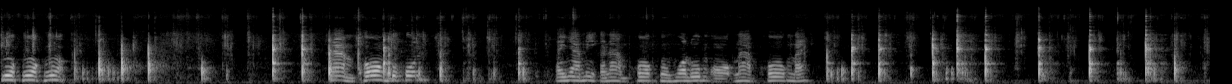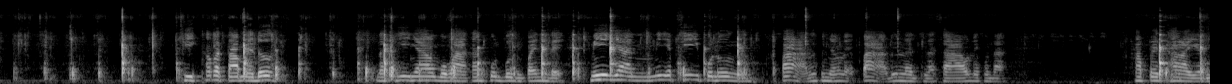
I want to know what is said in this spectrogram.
เงือกเงือกเงือกน้ำพองทุกคนไปยามนี่ก็น้ำพองหัวลมออกน้ำพองนะ พีกเขาก็ตามเลยเด้อนาทียาวบวากันคนเบิ่งไปนี่แหละมียันมีเอฟซีคนหนึ่งป้าหรือเป็นยังแหละป้าหรือละละสาวเนี่ยคนน่ะเขาไปถ่ายอัน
